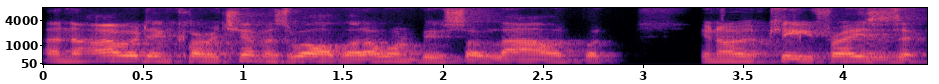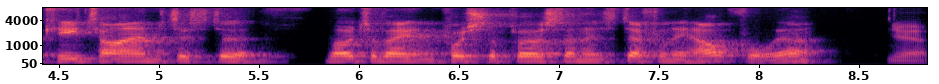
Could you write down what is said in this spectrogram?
and I would encourage him as well. But I wouldn't be so loud. But you know, key phrases at key times just to motivate and push the person. It's definitely helpful. Yeah. Yeah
